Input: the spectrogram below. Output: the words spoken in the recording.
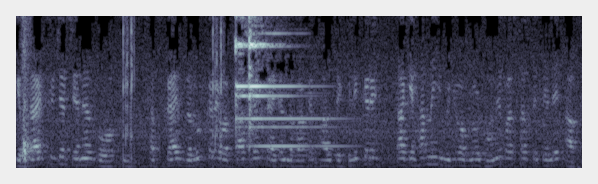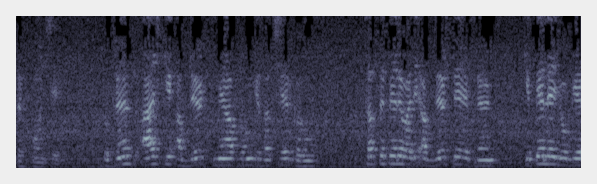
कि ब्राइट फ्यूचर चैनल को सब्सक्राइब ज़रूर करें और साथ बेल आइकन दबाकर हाल पे क्लिक करें ताकि हर नई वीडियो अपलोड होने पर सबसे पहले आप तक पहुँचे। तो फ्रेंड्स आज की अपडेट्स मैं आप लोगों के साथ शेयर करूँ। सबसे पहले वाली अपडेट्स ये है फ्रेंड्स कि पहले जो कि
